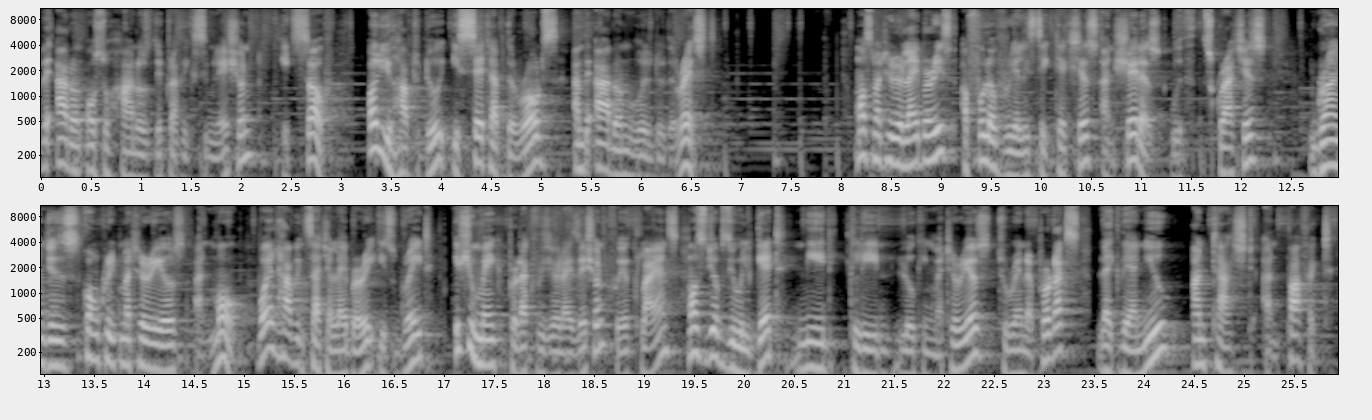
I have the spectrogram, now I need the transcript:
the add-on also handles the traffic simulation itself. All you have to do is set up the roads and the add-on will do the rest. Most material libraries are full of realistic textures and shaders with scratches, grunges, concrete materials, and more. While having such a library is great, if you make product visualization for your clients, most jobs you will get need clean looking materials to render products like they are new, untouched, and perfect.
